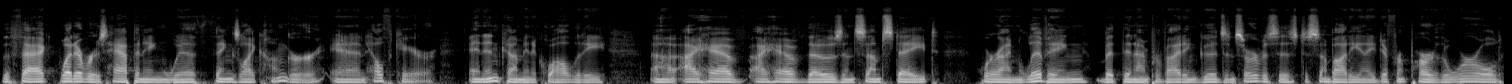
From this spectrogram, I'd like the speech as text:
the fact whatever is happening with things like hunger and healthcare and income inequality, uh, I have I have those in some state where I'm living, but then I'm providing goods and services to somebody in a different part of the world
